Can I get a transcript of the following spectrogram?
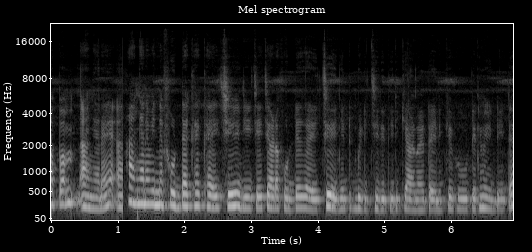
അപ്പം അങ്ങനെ അങ്ങനെ പിന്നെ ഫുഡൊക്കെ കഴിച്ച് ജി ചേച്ചി അവിടെ ഫുഡ് കഴിച്ച് കഴിഞ്ഞിട്ട് പിടിച്ചിരുത്തിയിരിക്കുകയാണ് കേട്ടോ എനിക്ക് കൂട്ടിന് വേണ്ടിയിട്ട്.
